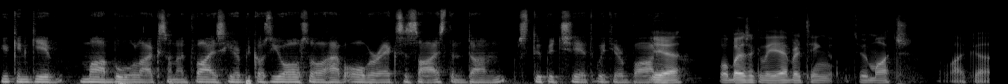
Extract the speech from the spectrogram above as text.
you can give Mabu like some advice here because you also have over exercised and done stupid shit with your body. Yeah, well, basically everything too much, like uh,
